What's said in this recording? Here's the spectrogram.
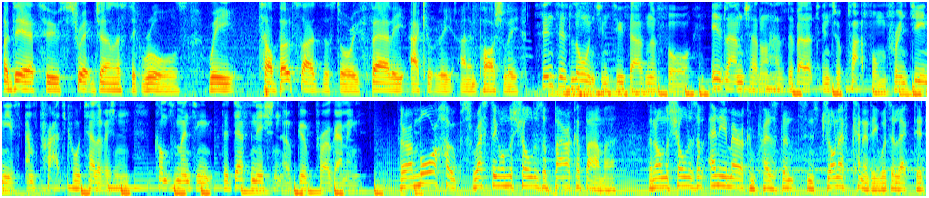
adhere to strict journalistic rules. We tell both sides of the story fairly, accurately and impartially. Since its launch in 2004, Islam Channel has developed into a platform for ingenious and practical television, complementing the definition of good programming. There are more hopes resting on the shoulders of Barack Obama than on the shoulders of any American president since John F. Kennedy was elected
